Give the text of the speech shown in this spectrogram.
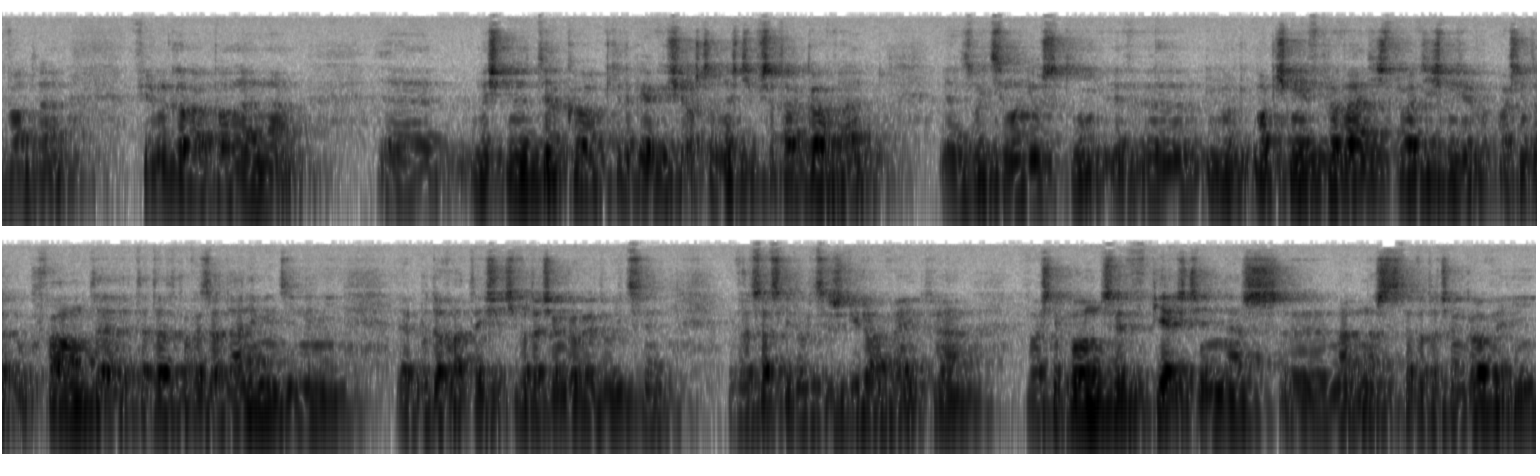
w wodę firmy Global Pollena. Y, Myśmy tylko, kiedy pojawiły się oszczędności przetargowe z ulicy Moniuszki mogliśmy je wprowadzić, wprowadziliśmy właśnie uchwałą te, te dodatkowe zadania, między innymi budowa tej sieci wodociągowej do ulicy Wrocławskiej do ulicy Żwirowej, która właśnie połączy w pierścień nasz, y, nasz system wodociągowy i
